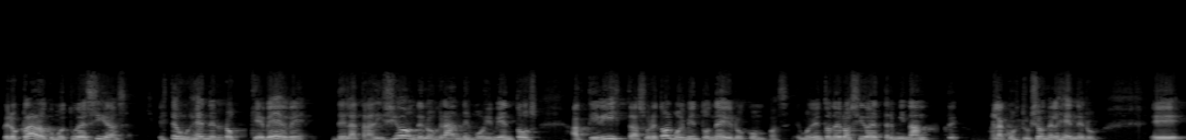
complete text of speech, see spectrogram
pero claro, como tú decías, este es un género que bebe de la tradición de los grandes movimientos activistas, sobre todo el movimiento negro, compas. El movimiento negro ha sido determinante en la construcción del género. Eh,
